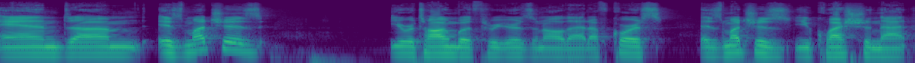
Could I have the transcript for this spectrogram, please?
And um, as much as you were talking about three years and all that, of course, as much as you question that,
